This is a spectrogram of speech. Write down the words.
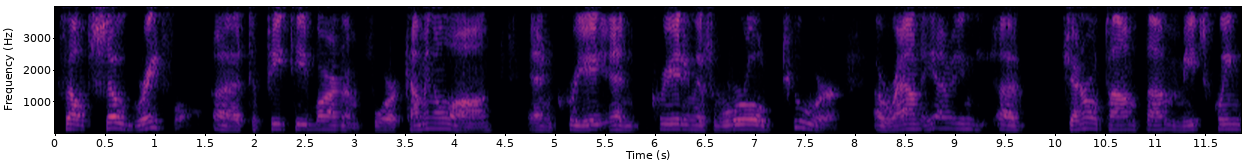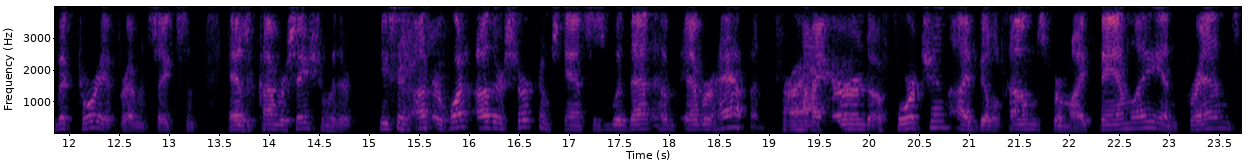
felt so grateful uh, to P.T. Barnum for coming along and create and creating this world tour around. I mean, uh, General Tom Thumb meets Queen Victoria, for heaven's sakes, and has a conversation with her. He said, under what other circumstances would that have ever happened? Right. I earned a fortune. I built homes for my family and friends.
